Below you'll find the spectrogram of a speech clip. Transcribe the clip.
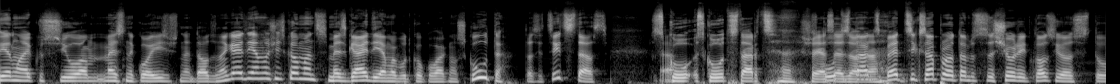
vienlaikus, jo mēs neko īsti ne, daudz negaidījām no šīs komandas. Mēs gaidījām, varbūt kaut ko vairāk no skūta. Tas ir cits stāsts. Sku, skūta starts šajā Skūta sezonā. starts, bet, cik saprotams, šorīt klausījos to,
